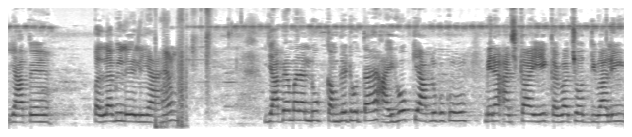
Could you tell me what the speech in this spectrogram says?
यहाँ पे पल्ला भी ले लिया है। यहाँ पे हमारा लुक कंप्लीट होता है। आई होप कि आप लोगों को मेरा आज का ये Karwa Chauth Diwali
